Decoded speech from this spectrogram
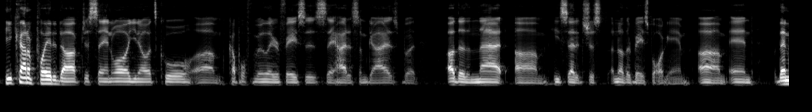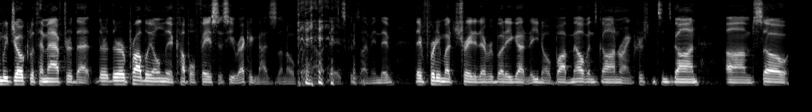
he kind of played it off, just saying, "Well, you know, it's cool. Um, a couple familiar faces, say hi to some guys, but other than that, um, he said it's just another baseball game." Um, and then we joked with him after that. There, there are probably only a couple faces he recognizes on Oakland nowadays, because I mean, they've they've pretty much traded everybody. got you know, Bob Melvin's gone, Ryan Christenson's gone. Um, so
